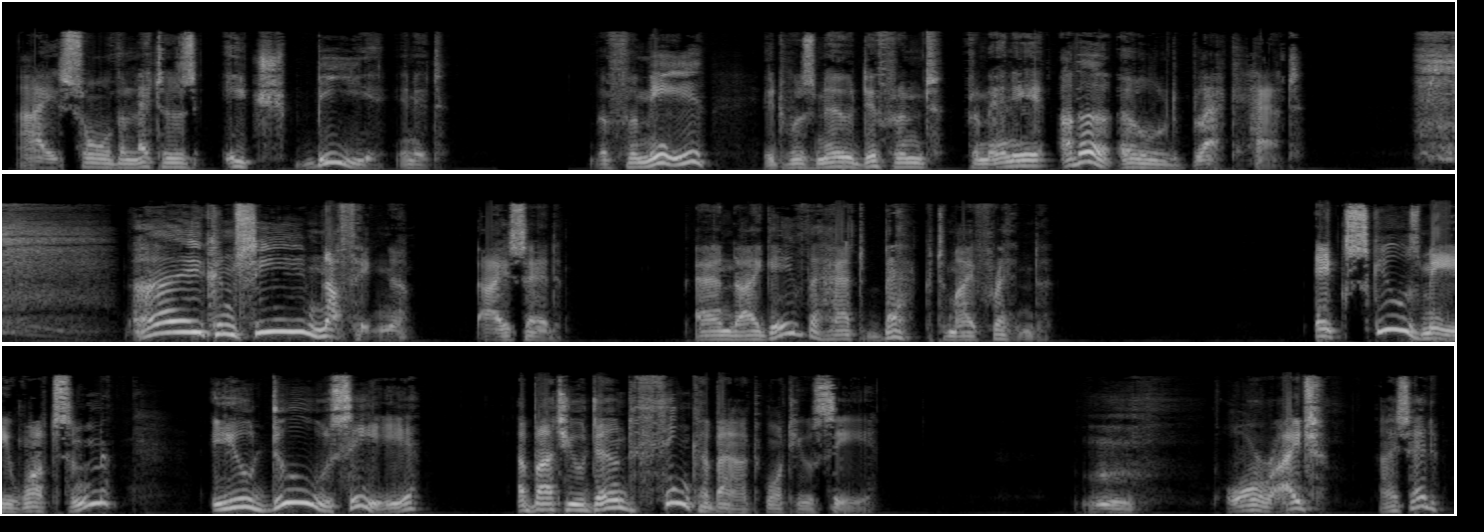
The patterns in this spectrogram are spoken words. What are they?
I saw the letters H.B. in it. For me, it was no different from any other old black hat. I can see nothing, I said, and I gave the hat back to my friend. Excuse me, Watson, you do see, but you don't think about what you see. Mm, all right, I said.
